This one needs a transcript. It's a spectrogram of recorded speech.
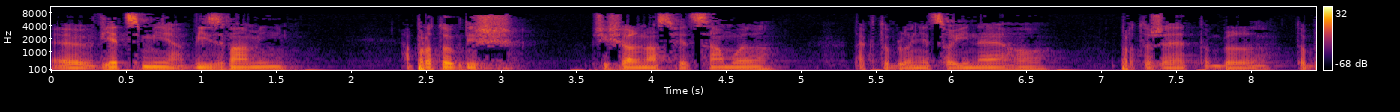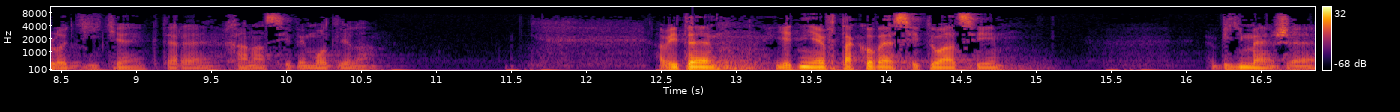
eh, věcmi a výzvami, a proto, když přišel na svět Samuel, tak to bylo něco jiného, protože to, byl, to bylo dítě, které Chana si vymodlila. A víte, jedině v takové situaci víme, že,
